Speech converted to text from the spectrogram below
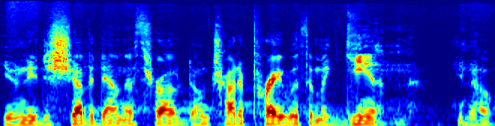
You don't need to shove it down their throat. Don't try to pray with them again, you know.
